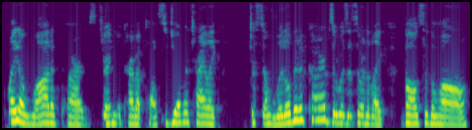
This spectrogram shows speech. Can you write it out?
quite a lot of carbs during your carb up test. Did you ever try like just a little bit of carbs or was it sort of like balls to the wall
